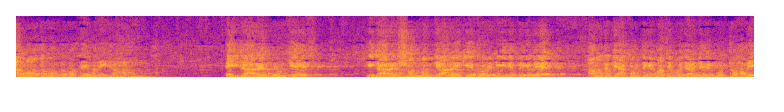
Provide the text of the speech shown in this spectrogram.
আর মমতা বন্দ্যোপাধ্যায় মানে ইটাহার এই ইটাহারের গুণকে ইটাহারের সম্মানকে আরও এগিয়ে ধরে নিয়ে যেতে গেলে আমাদেরকে এখন থেকে মাঠে ময়দানে নেমে পড়তে হবে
